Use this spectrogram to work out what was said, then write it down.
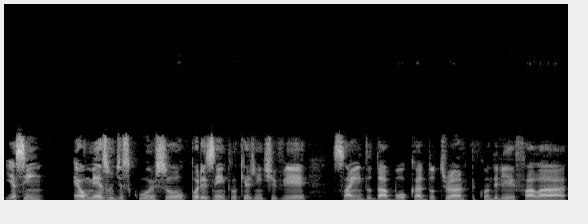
E assim, é o mesmo discurso, por exemplo, que a gente vê saindo da boca do Trump quando ele fala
